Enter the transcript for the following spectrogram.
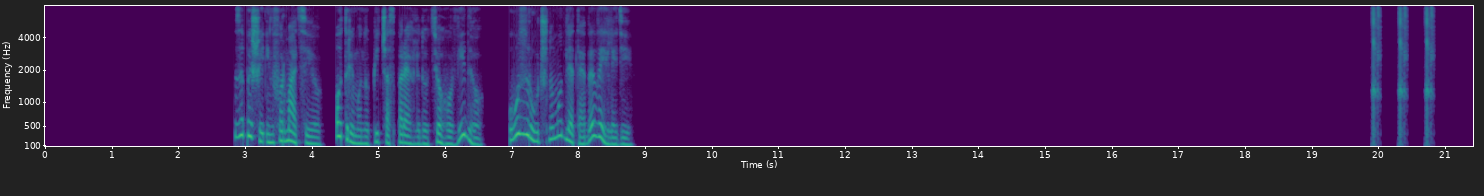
Запиши інформацію, отриману під час перегляду цього відео, у зручному для тебе вигляді.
